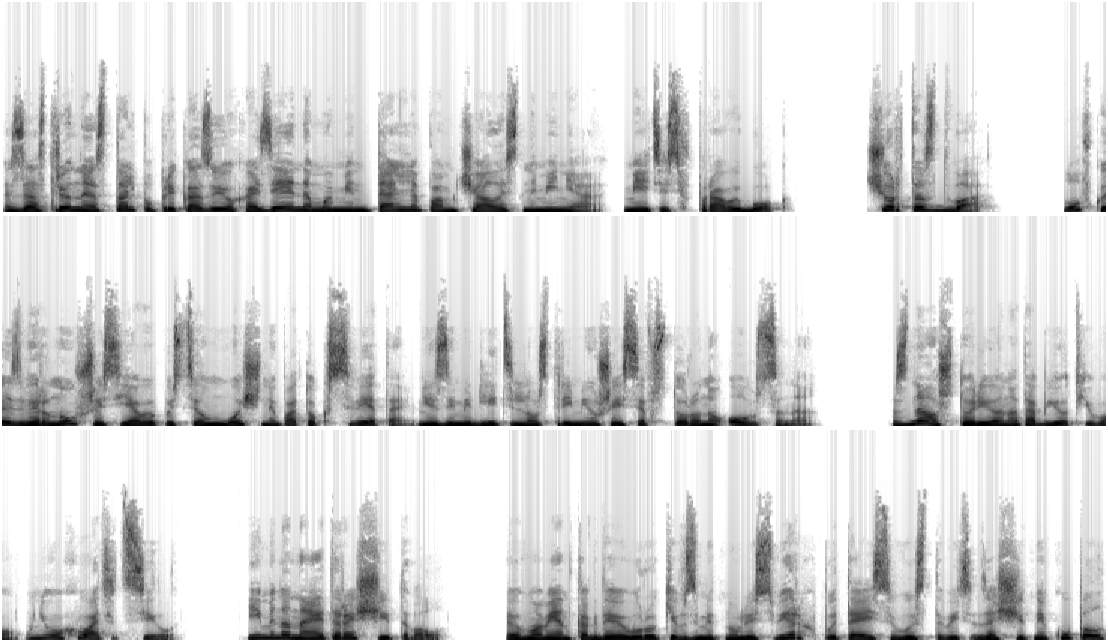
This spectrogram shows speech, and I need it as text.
Заостренная сталь по приказу ее хозяина моментально помчалась на меня, метясь в правый бок. Черта с два! Ловко извернувшись, я выпустил мощный поток света, незамедлительно устремившийся в сторону Оусона. Знал, что Рион отобьет его, у него хватит сил. Именно на это рассчитывал. В момент, когда его руки взметнулись вверх, пытаясь выставить защитный купол,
